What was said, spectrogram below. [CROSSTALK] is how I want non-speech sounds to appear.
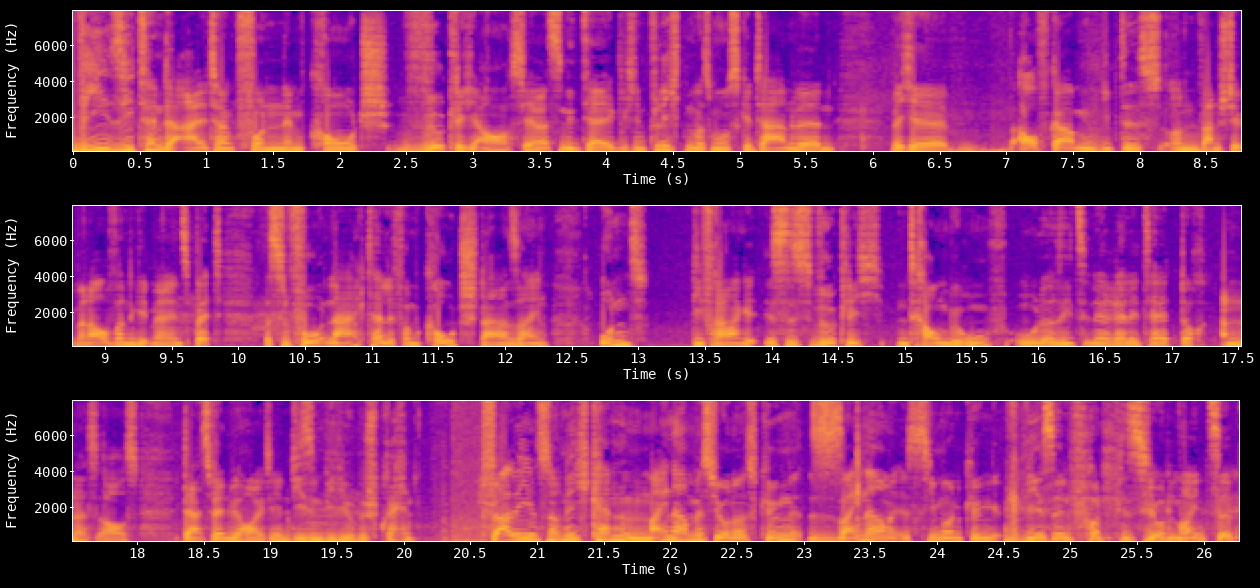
Wie sieht denn der Alltag von einem Coach wirklich aus? Ja, was sind die täglichen Pflichten? Was muss getan werden? Welche Aufgaben gibt es? Und wann steht man auf? Wann geht man ins Bett? Was sind Vor- und Nachteile vom Coach-Dasein? Und die Frage, ist es wirklich ein Traumberuf oder sieht es in der Realität doch anders aus? Das werden wir heute in diesem Video besprechen. Für alle, die uns noch nicht kennen, mein Name ist Jonas Küng, sein Name ist Simon Küng, wir sind von [LAUGHS] Mission Mindset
